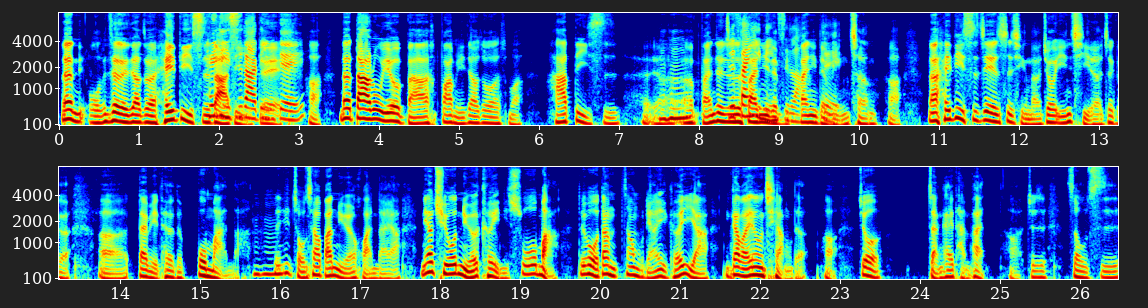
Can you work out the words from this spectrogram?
那你我们这个叫做黑帝斯大帝，黑帝斯大帝对，对。啊，那大陆又把它发明叫做什么哈蒂斯，呃、嗯、呃，反正就是翻译的翻译的名称啊。那黑蒂斯这件事情呢，就引起了这个呃戴美特的不满啊。那、嗯、你总是要把女儿还来啊，你要娶我女儿可以，你说嘛，对吧？我当丈母娘也可以啊，你干嘛用抢的啊？就展开谈判啊，就是宙斯。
